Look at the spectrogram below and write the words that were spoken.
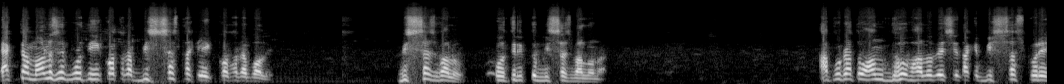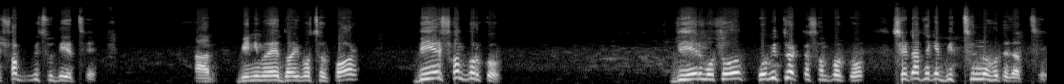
একটা মানুষের প্রতি কতটা বিশ্বাস থাকলে কথাটা বলে। বিশ্বাস ভালো, অতিরিক্ত বিশ্বাস ভালো না। আপুটা তো অন্ধ, ভালোবেসে তাকে বিশ্বাস করে সবকিছু দিয়েছে। আর বিনিময়ে দশ বছর পর বিয়ের সম্পর্ক। বিয়ের মতো পবিত্র একটা সম্পর্ক সেটা থেকে বিচ্ছিন্ন হতে যাচ্ছে।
